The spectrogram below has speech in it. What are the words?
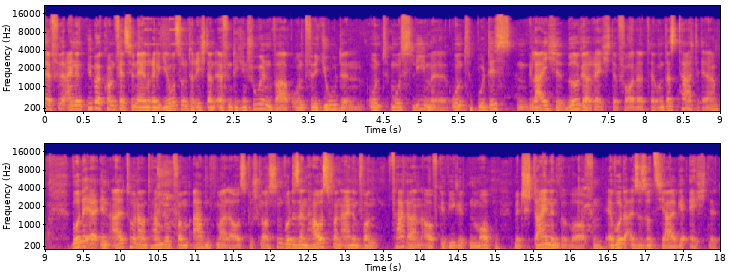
er für einen überkonfessionellen Religionsunterricht an öffentlichen Schulen warb und für Juden und Muslime und Buddhisten gleiche Bürgerrechte forderte, und das tat er, wurde er in Altona und Hamburg vom Abendmahl ausgeschlossen, wurde sein Haus von einem von Pfarrern aufgewiegelten Mob mit Steinen beworfen, er wurde also sozial geächtet.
